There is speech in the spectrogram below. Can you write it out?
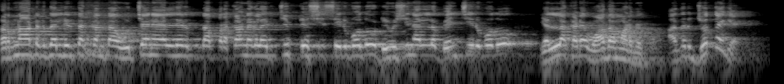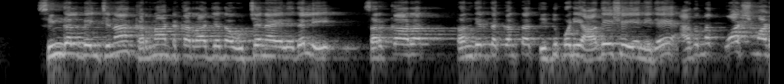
ಕರ್ನಾಟಕದಲ್ಲಿರ್ತಕ್ಕಂಥ ಉಚ್ಚ ನ್ಯಾಯಾಲಯದ ಪ್ರಕರಣಗಳ ಚೀಫ್ ಜಸ್ಟಿಸ್ ಇರ್ಬೋದು, ಡಿವಿಷನಲ್ ಬೆಂಚ್ ಇರ್ಬೋದು, ಎಲ್ಲ ಕಡೆ ವಾದ ಮಾಡಬೇಕು. ಅದರ ಜೊತೆಗೆ ಸಿಂಗಲ್ ಬೆಂಚ್ನ ಕರ್ನಾಟಕ ರಾಜ್ಯದ ಉಚ್ಚ ನ್ಯಾಯಾಲಯದಲ್ಲಿ ಸರ್ಕಾರ ತಂದಿರತಕ್ಕಂಥ ತಿದ್ದುಪಡಿ ಆದೇಶ ಏನಿದೆ, ಅದನ್ನ ಕ್ವಾಶ್ ಮಾಡಬೇಕು.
